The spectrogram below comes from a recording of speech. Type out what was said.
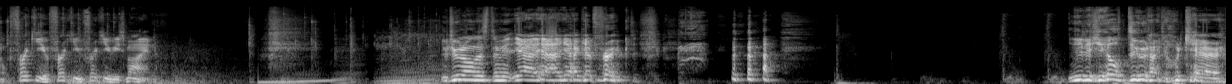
Oh, frick you, frick you, frick you, he's mine. You're doing all this to me. Yeah, yeah, yeah, get fricked. you need to heal? Dude, I don't care.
